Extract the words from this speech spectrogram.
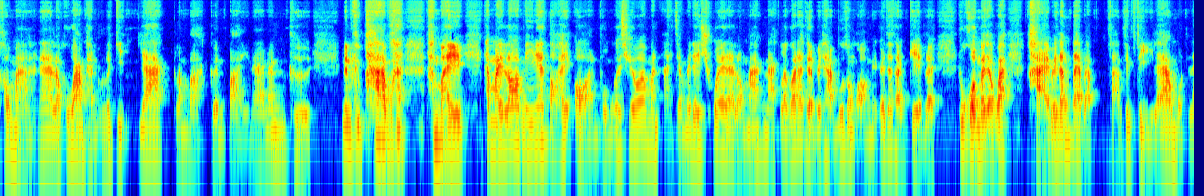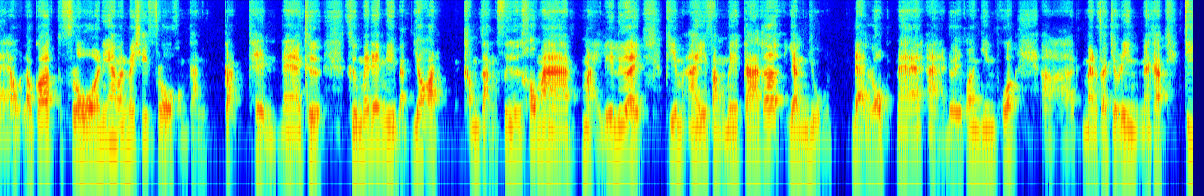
เข้ามานะแล้วก็วางแผนธุรกิจยากลำบากเกินไปนะนั่นคือ นั่นคือภาพว่าทำไมทำไมรอบนี้เนี่ยต่อให้อ่อน ผมก็เชื่อว่ามันอาจจะไม่ได้ช่วยอะไรเรามากนัก แล้วก็ถ้าเกิดไปถามผู้ส่งออกเนี่ยก็จะสังเกตเลย ทุกคนก็จะบอกว่าขายไปตั้งแต่แบบ 34 แล้วหมดแล้ว แล้วก็โฟล์เนี่ยมันไม่ใช่โฟล์ของการกลับเทรนนะคือ คือไม่ได้มีแบบยอดคำสั่งซื้อเข้ามาใหม่เรื่อยๆ PMI ฝั่งอเมริกาก็ยังอยู่ แดนลบนะฮะอ่าโดยเฉพาะยิ่งพวกอ่า manufacturing นะครับจี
